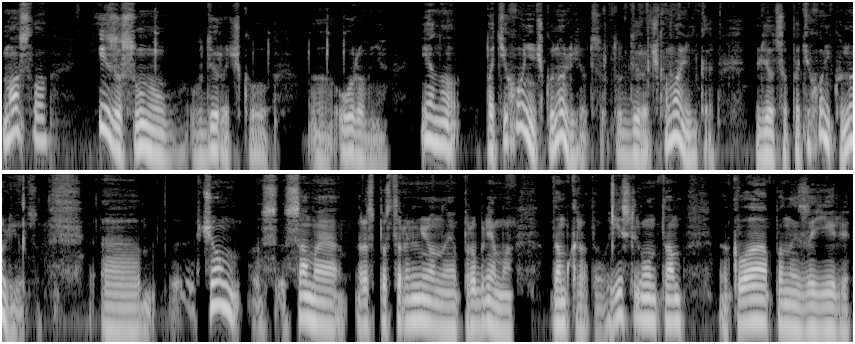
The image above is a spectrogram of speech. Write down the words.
масло и засунул в дырочку э, уровня. И оно потихонечку, но льется. Тут дырочка маленькая, льется потихоньку, но льется. Э, в чем самая распространенная проблема домкратов? Если он там клапаны заели,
